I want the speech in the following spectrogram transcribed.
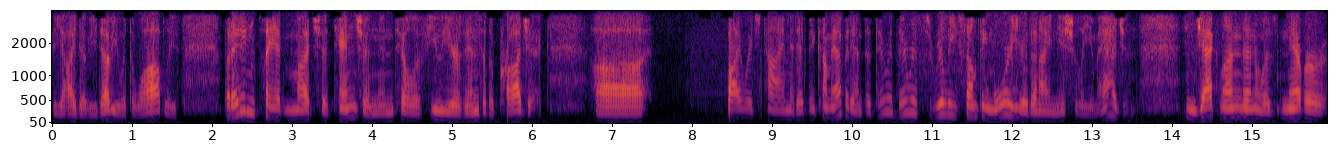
the IWW, with the Wobblies, but I didn't pay it much attention until a few years into the project. Uh, by which time it had become evident that there, were, there was really something more here than I initially imagined. And Jack London was never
